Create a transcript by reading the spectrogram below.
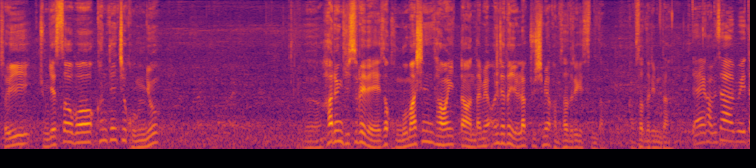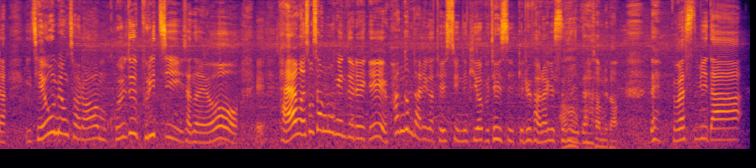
저희 중개 서버 컨텐츠 공유 어, 활용 기술에 대해서 궁금하신 상황이 있다고 한다면 언제든 연락 주시면 감사드리겠습니다. 감사드립니다. 네, 감사합니다. 이 제호명처럼 골드 브릿지잖아요. 예, 다양한 소상공인들에게 황금 다리가 될 수 있는 기업이 될 수 있기를 아, 바라겠습니다. 감사합니다. 네, 고맙습니다.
